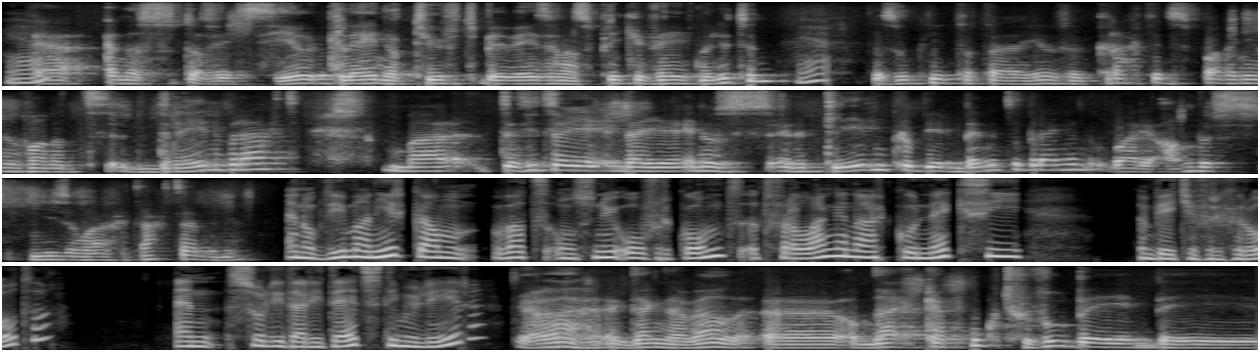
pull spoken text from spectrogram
Ja. ja en dat is, dat is iets heel klein, dat duurt bij wijze van spreken vijf minuten. Ja. Dat is ook niet dat dat heel veel krachtinspanningen van het brein vraagt, maar het is iets dat je, dat je in, ons, in het leven probeert binnen te brengen waar je anders niet zo aan gedacht hebt. Hè. En op die manier kan wat ons nu overkomt, het verlangen naar connectie, een beetje vergroten? En solidariteit stimuleren? Ja, ik denk dat wel. Uh, omdat ik heb ook het gevoel bij, bij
